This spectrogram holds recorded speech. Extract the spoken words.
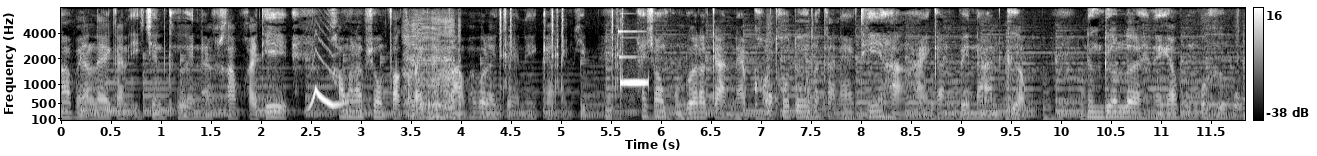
5 แผนอะไรกันอีกเช่นเคยนะครับ ใครที่เข้ามารับชมฝากกดไลค์กดติดตามเพื่เป็นกำลังใจในการทำคลิป ให้ช่องผมด้วยละกันนะครับขอโทษด้วยละกันนะครับที่ห่างหายกันไปนานเกือบ 1 เดือนเลยนะครับผมก็คือผม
